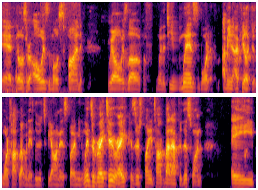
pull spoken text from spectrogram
And those are always the most fun. We always love when the team wins. More, I mean, I feel like there's more to talk about when they lose, to be honest. But I mean, wins are great too, right? Because there's plenty to talk about after this one. A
